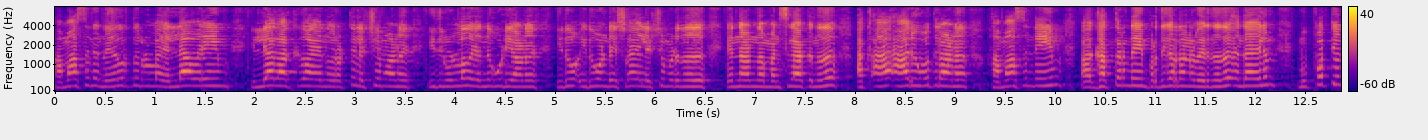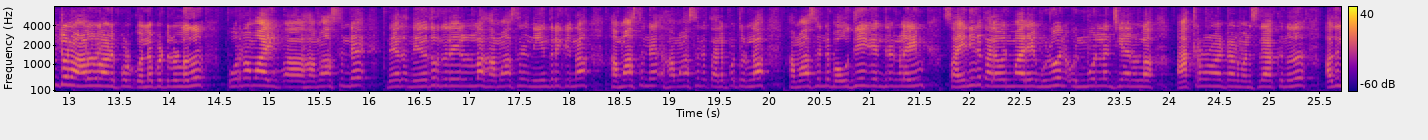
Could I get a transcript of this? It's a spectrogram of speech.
ഹമാസിന്റെ നേതൃത്വത്തിലുള്ള എല്ലാവരെയും ഇല്ലാതാക്കുക എന്ന ഒരൊറ്റ ലക്ഷ്യമാണ് ഇതിനുള്ളത് എന്നുകൂടിയാണ് ഇത് ഇതുകൊണ്ട് ഇസ്രായേൽ ലക്ഷ്യമിടുന്നത് എന്നാണ് നാം മനസ്സിലാക്കുന്നത്. ആ- രൂപത്തിലാണ് ഹമാസിന്റെയും ഖത്തറിന്റെയും പ്രതികരണങ്ങൾ വരുന്നത്. എന്തായാലും മുപ്പത്തിയഞ്ചോളം ആളുകളാണ് ഇപ്പോൾ കൊല്ലപ്പെട്ടിട്ടുള്ളത്. പൂർണമായും ഹമാസിന്റെ നേതൃനിരയിലുള്ള ഹമാസിനെ നിയന്ത്രിക്കുന്ന ഹമാസിന്റെ ഹമാസിന്റെ തലപ്പത്തുള്ള ഹമാസിന്റെ ഭൗതിക കേന്ദ്രങ്ങളെയും സൈനിക തലവന്മാരെയും മുഴുവൻ ഉന്മൂലനം ചെയ്യാനുള്ള ആക്രമണമായിട്ടാണ് മനസ്സിലാക്കുന്നത്. അതിൽ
